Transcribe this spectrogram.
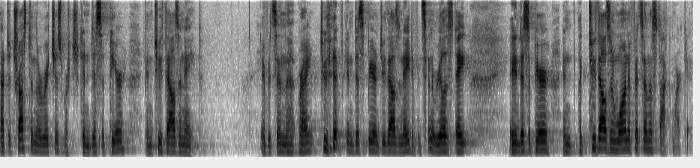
not to trust in their riches, which can disappear in 2008. If it's in the, right? It can disappear in 2008 if it's in real estate it can disappear in like 2001 if it's in the stock market.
